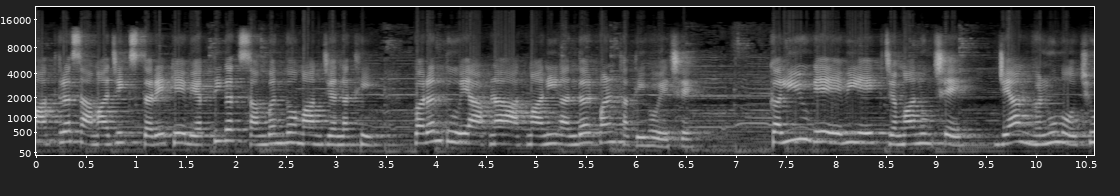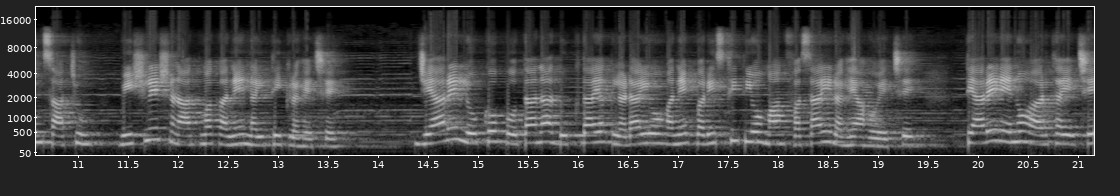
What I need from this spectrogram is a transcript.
માત્ર સામાજિક સ્તરે કે વ્યક્તિગત સંબંધોમાં જ નથી, પરંતુ એ આપણા આત્માની અંદર પણ થતી હોય છે. કલિયુગ એ એવી એક જમાનું છે, જ્યાં ઘણું ઓછું સાચું, વિશ્લેષણાત્મક અને નૈતિક રહે છે. જ્યારે લોકો પોતાના દુઃખદાયક લડાઈઓ અને પરિસ્થિતિઓમાં ફસાઈ રહ્યા હોય છે, ત્યારે એનો અર્થ એ છે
